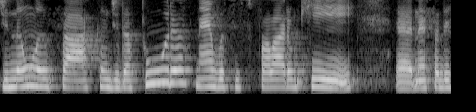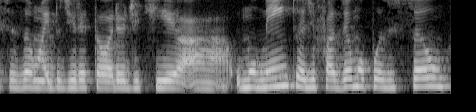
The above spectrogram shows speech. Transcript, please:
de não lançar a candidatura, né? Vocês falaram que é, nessa decisão aí do diretório de que a, o momento é de fazer uma oposição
